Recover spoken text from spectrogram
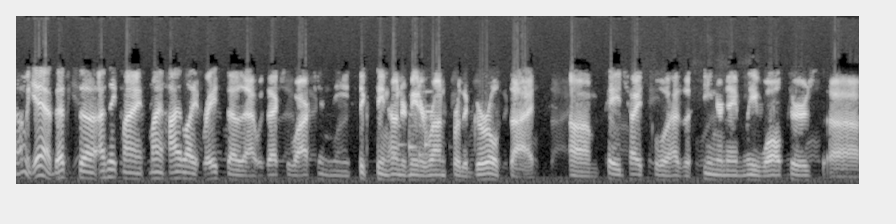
Oh yeah, that's. Uh, I think my my highlight race out of that was actually watching the 1600 meter run for the girls side. Um, Page High School has a senior named Lee Walters. Uh,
